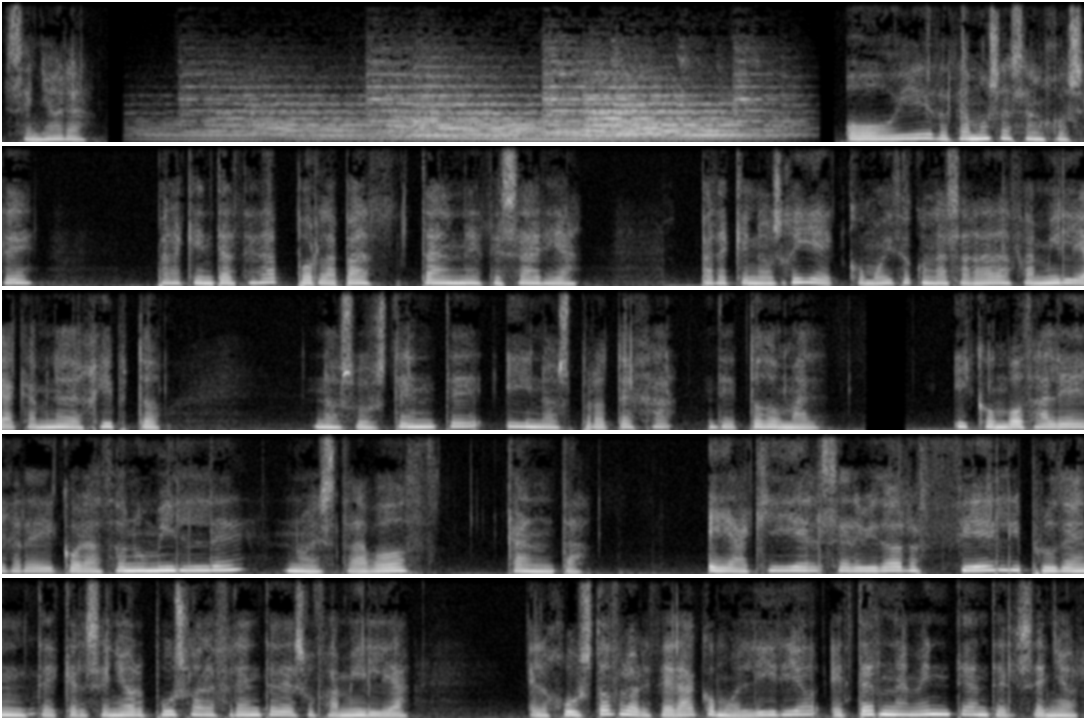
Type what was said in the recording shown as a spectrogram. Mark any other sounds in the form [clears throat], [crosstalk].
Señora. Hoy rezamos a San José para que interceda por la paz tan necesaria, para que nos guíe, como hizo con la Sagrada Familia camino de Egipto, nos sustente y nos proteja de todo mal. Y con voz alegre y corazón humilde, nuestra voz canta. He aquí el servidor fiel y prudente que el Señor puso al frente de su familia, el justo florecerá como el lirio eternamente ante el Señor.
